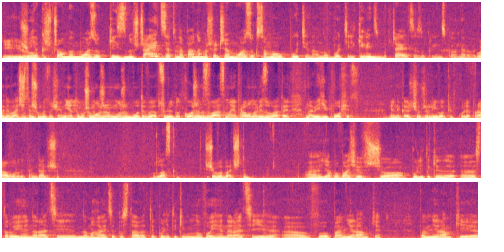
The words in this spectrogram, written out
і, і ну, що? якщо ми мозок якийсь знущається, то напевно ми швидше мозок самого Путіна. Ну бо тільки він знущається з українського народу. Ви не бачите, що ми знущаємо? Ні, тому що може, може бути, ви абсолютно, кожен з вас має право аналізувати навіть гіпофіз. Я не кажу, чи вже ліва, півкуля право і так далі. Будь ласка, що ви бачите? Я побачив, що політики е, старої генерації намагаються поставити політиків нової генерації е, в певні рамки. Певні рамки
